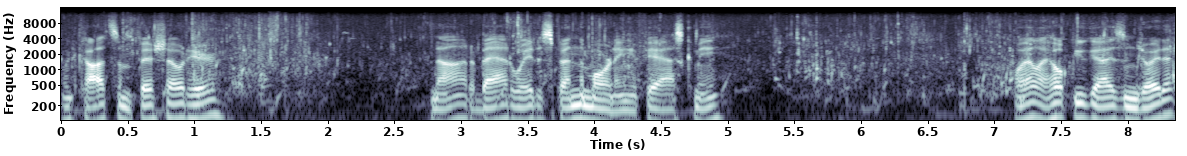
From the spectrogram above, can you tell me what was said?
We caught some fish out here. Not a bad way to spend the morning, if you ask me. Well, I hope you guys enjoyed it.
